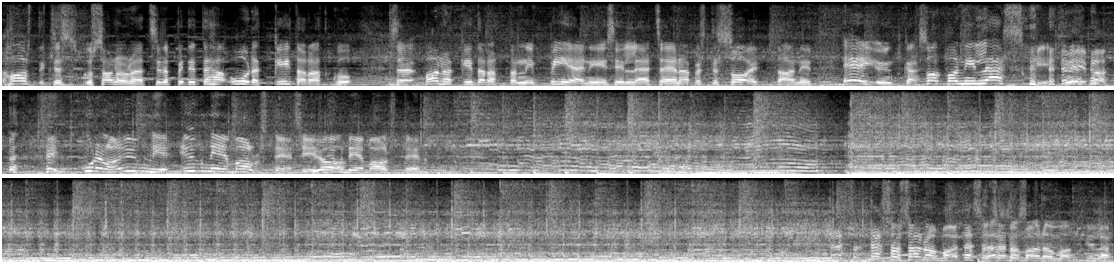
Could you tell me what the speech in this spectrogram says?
haastiksessa kun sanonut, että siitä piti tehdä uudet kitarat, kun se vanhat kitarat on niin pieniä silleen, että se ei enää pysty soittamaan niitä. Ei ynkkä, sä oot vaan niin läski. Niinpä. Hei, kuunnellaan Ygnie Malmsteen siis. Joo. Malmsteen. Tässä, tässä on sanomaa, tässä on Tässä on sanomaa. sanoma. Kyllä.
